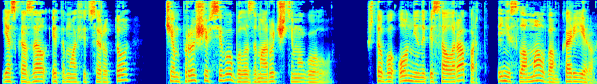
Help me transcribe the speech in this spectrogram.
Я сказал этому офицеру то, чем проще всего было заморочить ему голову. Чтобы он не написал рапорт и не сломал вам карьеру.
